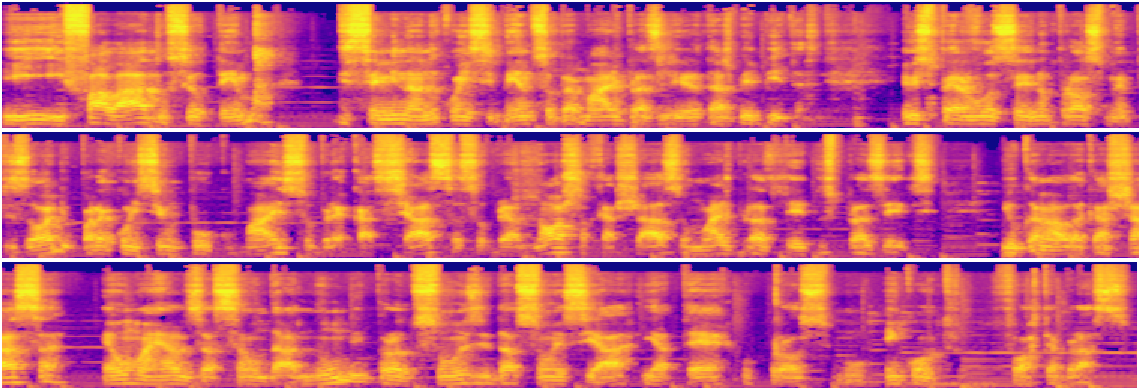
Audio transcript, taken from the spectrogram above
e, e falar do seu tema, disseminando conhecimento sobre a área brasileira das bebidas. Eu espero você no próximo episódio para conhecer um pouco mais sobre a cachaça, sobre a nossa cachaça, o mais brasileiro dos prazeres. E o canal da Cachaça é uma realização da Nume Produções e da Som S.A. E até o próximo encontro. Forte abraço.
